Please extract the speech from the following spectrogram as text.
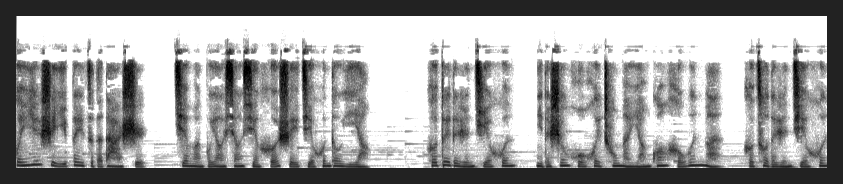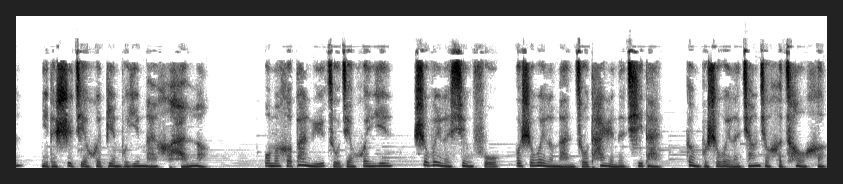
婚姻是一辈子的大事，千万不要相信和谁结婚都一样。和对的人结婚，你的生活会充满阳光和温暖；和错的人结婚，你的世界会遍布阴霾和寒冷。我们和伴侣组建婚姻，是为了幸福，不是为了满足他人的期待，更不是为了将就和凑合。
